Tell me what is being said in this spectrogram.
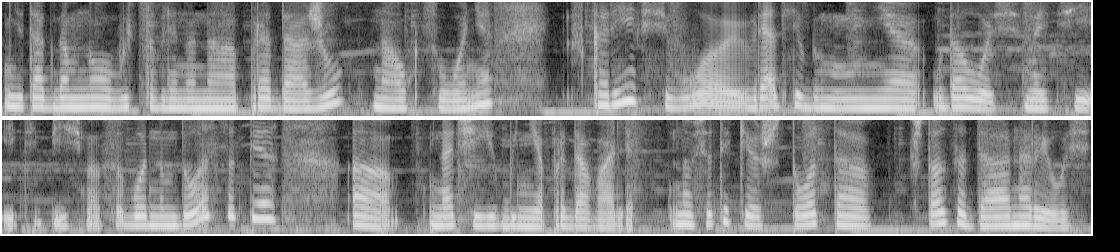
не так давно выставлены на продажу на аукционе. Скорее всего, вряд ли бы мне удалось найти эти письма в свободном доступе, а, иначе их бы не продавали. Но все-таки что-то что-то да нарылось.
